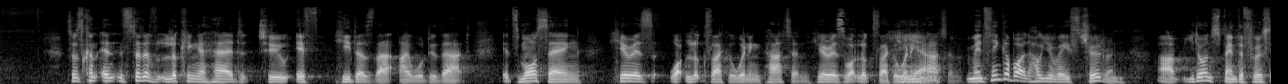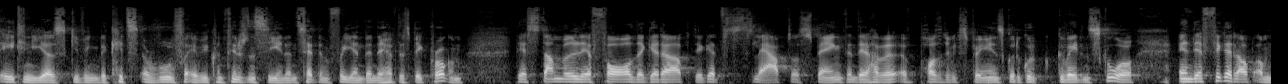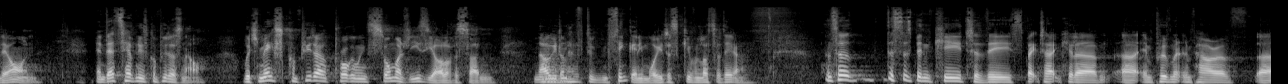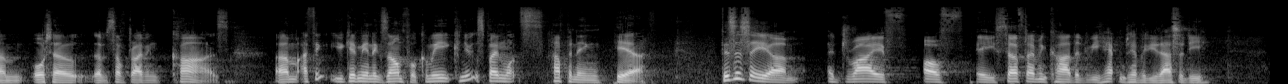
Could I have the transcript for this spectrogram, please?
So it's kind of, instead of looking ahead to if he does that, I will do that. It's more saying here is what looks like a winning pattern. Here is what looks like a winning yeah. pattern. I mean, think about how you raise children. Um, you don't spend the first 18 years giving the kids a rule for every contingency and then set them free, and then they have this big program. They stumble, they fall, they get up, they get slapped or spanked, and they have a, a positive experience, get a good grade in school, and they figure it out on their own. And that's happening with computers now, which makes computer programming so much easier all of a sudden. Now mm. you don't have to even think anymore, you're just give them lots of data. And so this has been key to the spectacular uh, improvement in power of um, auto uh, self-driving cars. Um, I think you gave me an example. Can, we, can you explain what's happening here? This is a, um, a drive of a self-driving car that we happen to have at Udacity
